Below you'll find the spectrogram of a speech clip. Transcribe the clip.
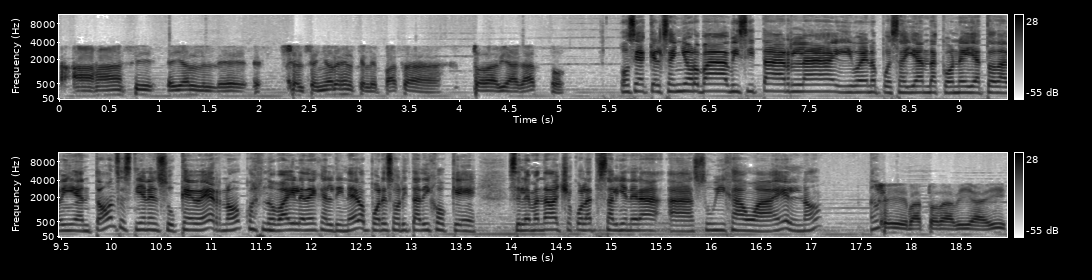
Ajá, sí, ella, le- el señor es el que le pasa todavía gasto. O sea que el señor va a visitarla y bueno, pues ahí anda con ella todavía. Entonces tienen su que ver, ¿no? Cuando va y le deja el dinero. Por eso ahorita dijo que si le mandaba chocolates a alguien era a su hija o a él, ¿no? Sí, va todavía ahí.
